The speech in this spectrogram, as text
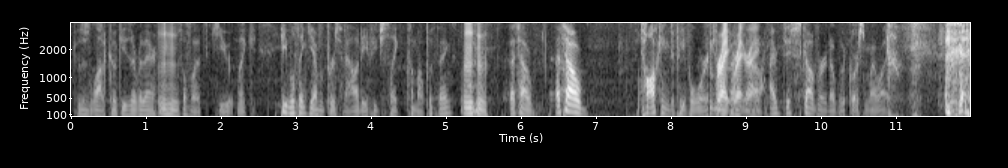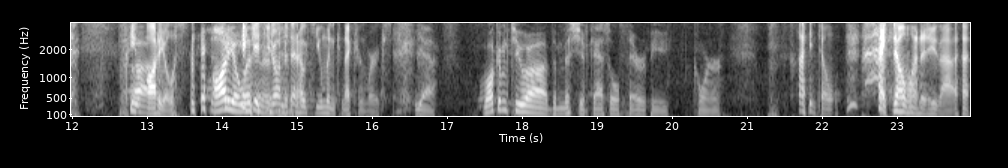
because there's a lot of cookies over there. Mhm. It's also it's cute. Like people think you have a personality if you just like come up with things. Mm-hmm. That's how that's how talking to people works. Right, right, right. I've discovered over the course of my life. For you Uh, audio listeners. audio In case you don't understand how human connection works. yeah. Welcome to uh, the Mischief Castle Therapy Corner. I don't. I don't want to do that.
